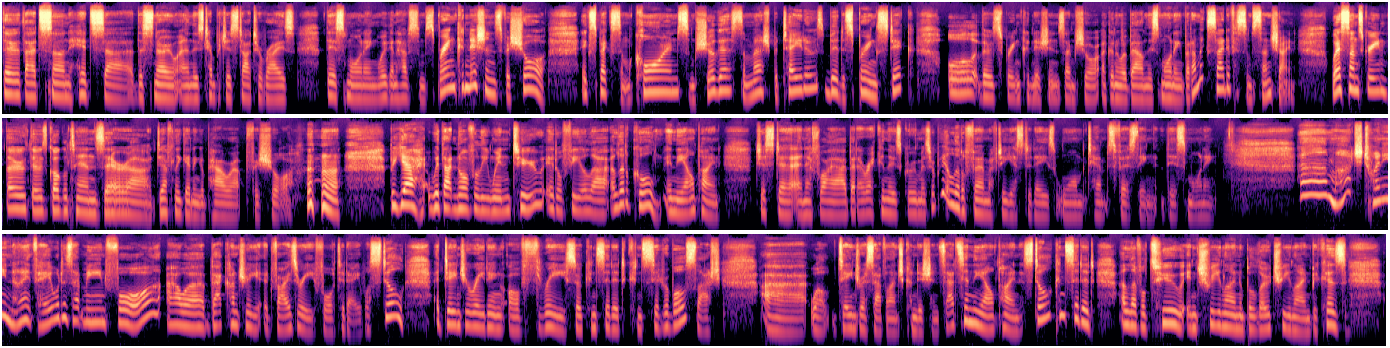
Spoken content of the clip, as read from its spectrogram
though, that sun hits uh, the snow and those temperatures start to rise this morning, we're going to have some spring conditions for sure. Expect some corn, some sugar, some mashed potatoes, a bit of spring stick. All those spring conditions, I'm sure, are going to abound this morning. But I'm excited for some sunshine. Wear sunscreen, though, those goggle tans, they're uh, definitely getting a power up for sure. but yeah, with that northerly wind too, it'll feel uh, a little cool in the alpine. Just uh, an FYI, but I reckon those groomers It'll be a little firm after yesterday's warm temps first thing this morning. Uh, March 29th. Hey, what does that mean for our backcountry advisory for today? Well, still a danger rating of three, so considered considerable slash, uh, well, dangerous avalanche conditions. That's in the Alpine. Still considered a level two in tree line and below tree line because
